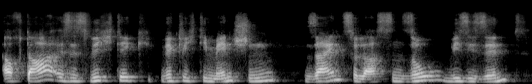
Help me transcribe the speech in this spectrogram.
auch da ist es wichtig, wirklich die Menschen sein zu lassen, so wie sie sind,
